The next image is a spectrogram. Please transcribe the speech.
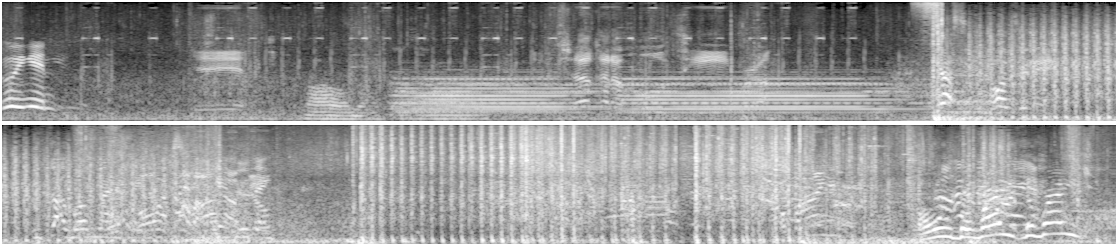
Going in. Yeah, yeah. Oh my god. Chuck got a whole team, bro. Gas is closing in. We've got a long line ahead of us. Get moving. Oh. Oh, the right, the right.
